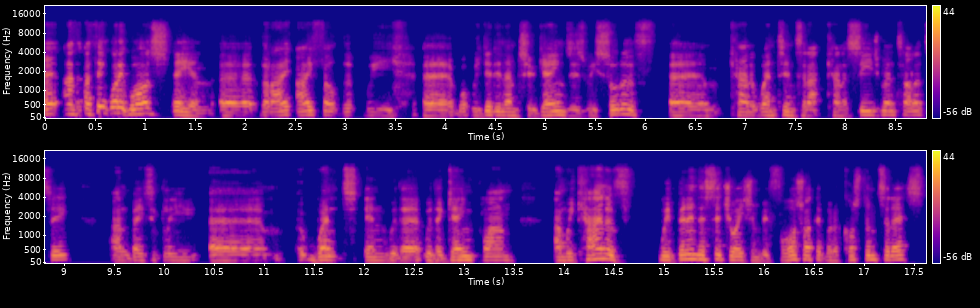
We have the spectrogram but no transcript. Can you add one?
I, I, think what it was, Ian, uh, that I, I felt that we uh, what we did in them two games is we sort of um, kind of went into that kind of siege mentality and basically um, went in with a with a game plan, and we kind of we've been in this situation before, so I think we're accustomed to this,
